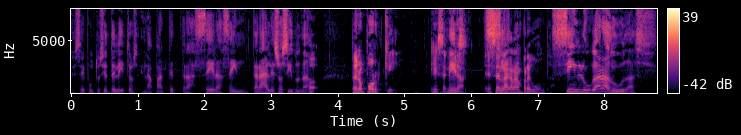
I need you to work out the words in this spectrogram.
de 6.7 litros en la parte trasera central. Eso ha sido una... Ah, ¿Pero por qué? Mira, esa es la gran pregunta. Sin lugar a dudas,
